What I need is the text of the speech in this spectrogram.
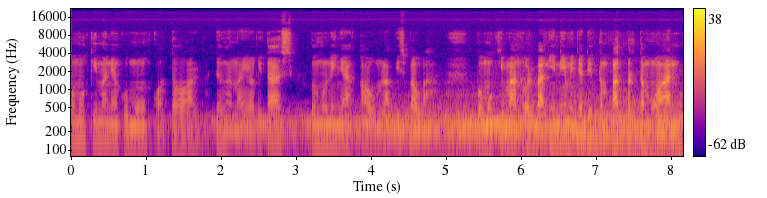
pemukiman yang kumuh, kotor, dengan mayoritas penghuninya kaum lapis bawah. Pemukiman urban ini menjadi tempat pertemuan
